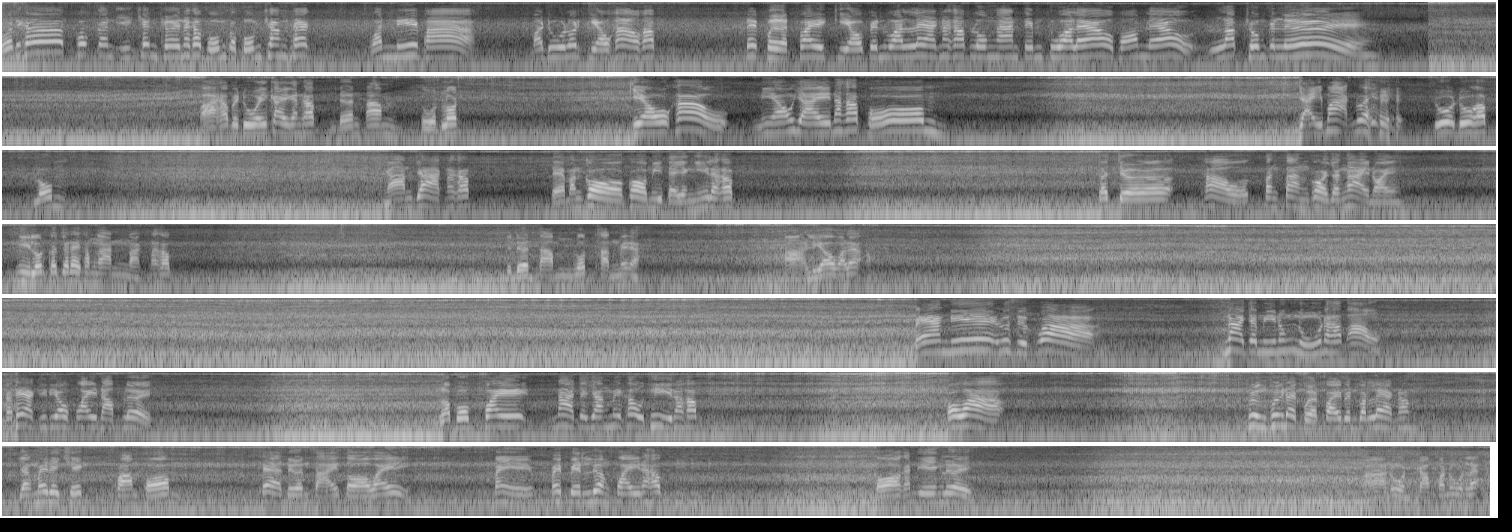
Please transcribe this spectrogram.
สวัสดีครับพบกันอีกเช่นเคยนะครับ ผมกับผมช่างแพ็กวันนี้พามาดูรถเกี่ยวข้าวครับ ได้เปิดไฟเกี่ยวเป็นวันแรกนะครับโรงงานเต็มตัวแล้ว พร้อมแล้วรับชมกันเลยไปครับไปดูใกล้กันครับ เดินตามตูดรถ เกี่ยวข้าวเหนียวใหญ่นะครับ ผม ใหญ่มากด้วย ดูดูครับลม งานยากนะครับ แต่มันก็ก็มีแต่อย่างนี้แหละครับ ถ้าเจอข้าวตั้งๆก็จะง่ายหน่อย นี่รถก็จะได้ทำงานหนักนะครับ จะเดินตามรถทันไหมเนี่ยอ่าเลี้ยวมาแล้ว งนี้รู้สึกว่าน่าจะมีน้องหนูนะครับอ้าวกระแทกทีเดียวไฟดับเลย ระบบไฟน่าจะยังไม่เข้าที่นะครับ เพราะว่าเพิ่งเพิ่งได้เปิดไฟเป็นวันแรกเนาะยังไม่ได้เช็คความพร้อม แค่เดินสายต่อไว้ ไม่ไม่เป็นเรื่องไฟนะครับ ต่อกันเองเลยอ่านู่นกลับมานู่นแล้ว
